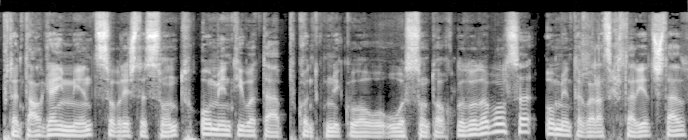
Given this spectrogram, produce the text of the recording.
Portanto, alguém mente sobre este assunto, ou mentiu a TAP quando comunicou o, o assunto ao regulador da Bolsa, ou mente agora à Secretaria de Estado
